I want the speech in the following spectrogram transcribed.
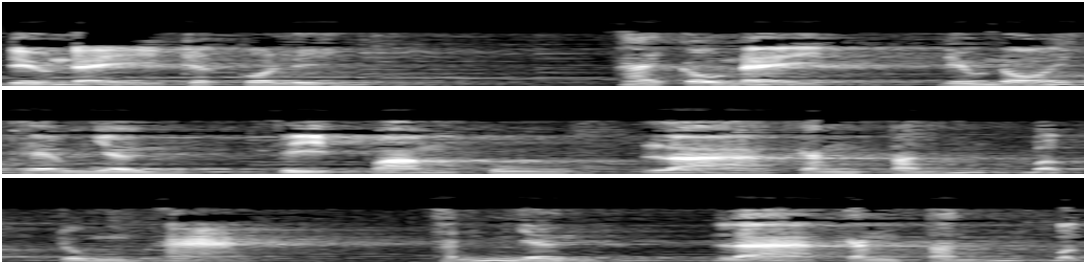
Điều này rất có lý. Hai câu này nếu nói theo nhân thì phàm phu là căn tánh bậc trung hạ, thánh nhân là căn tánh bậc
